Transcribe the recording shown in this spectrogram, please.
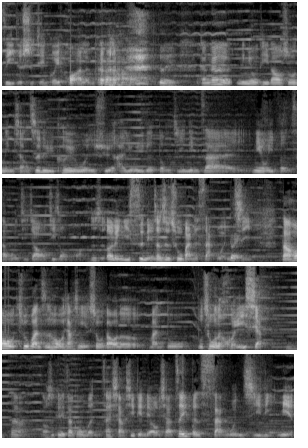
自己的时间规划了呢。对，刚刚您有提到说您想致力于客语文学，还有一个动机，您在您有一本散文集叫《季中华》，就是二零一四年正式出版的散文集。然后出版之后，我相信也受到了蛮多不错的回响。嗯，那老师可以再跟我们再详细点聊一下这一本散文集里面。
